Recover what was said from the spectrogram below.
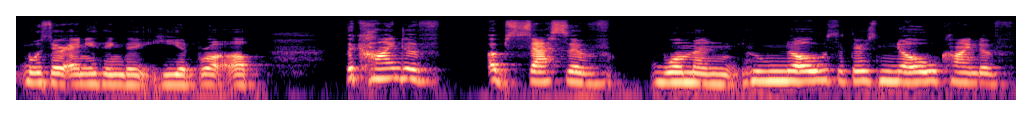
Was there anything that he had brought up? The kind of obsessive woman who knows that there's no kind of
